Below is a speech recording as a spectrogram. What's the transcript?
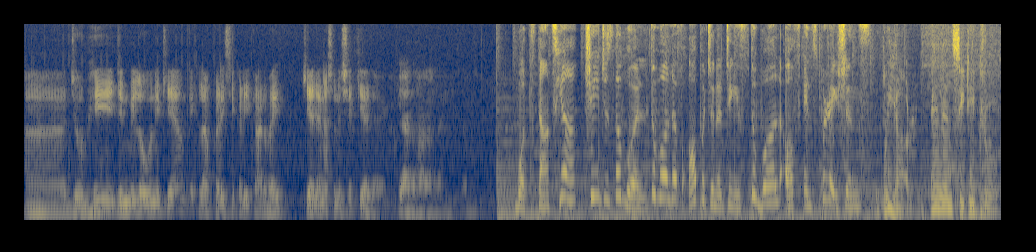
जो भी जिन भी लोगों ने किया है, उनके खिलाफ कड़ी से कड़ी कार्रवाई किया जाना सुनिश्चित किया जाएगा। क्या धारा लगी What starts here changes the world. The world of opportunities. The world of inspirations. We are LNCT Group,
